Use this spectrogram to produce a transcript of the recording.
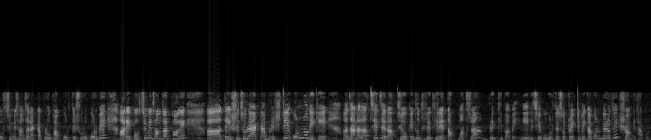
পশ্চিমী ঝঞ্ঝার একটা প্রভাব পড়তে শুরু করবে। আর এই পশ্চিমী ঝঞ্ঝার ফলে দেশ জুড়ে একটা বৃষ্টি অন্যদিকে জানা যাচ্ছে যে রাজ্যেও কিন্তু ধীরে ধীরে তাপমাত্রা বৃদ্ধি পাবে। নিয়ে নিচ্ছে মুহূর্তে ছোট্ট একটি বিজ্ঞাপন বিরতি সঙ্গে থাকুন।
